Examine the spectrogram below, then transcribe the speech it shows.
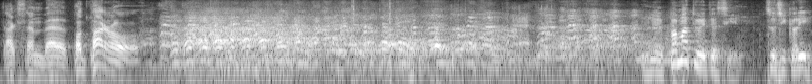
tak jsem byl pod parou. Ne, pamatujete si, co říkali?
